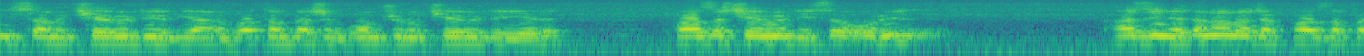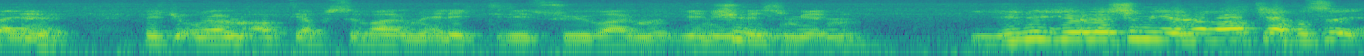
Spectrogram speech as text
insanın çevirdiği yani vatandaşın komşunun çevirdiği yeri fazla çevirdiyse orayı hazineden alacak fazla payını. Evet. Peki oranın altyapısı var mı? Elektriği, suyu var mı? Yeni Şimdi- yerinin? Yeni yerleşim yerinin altyapısı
